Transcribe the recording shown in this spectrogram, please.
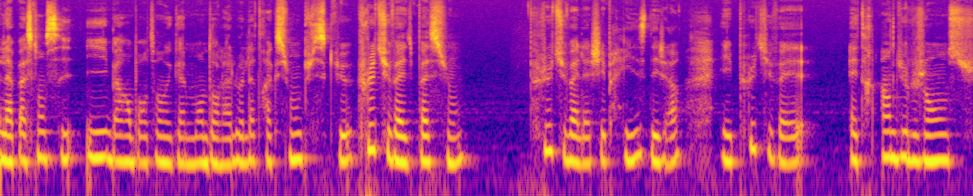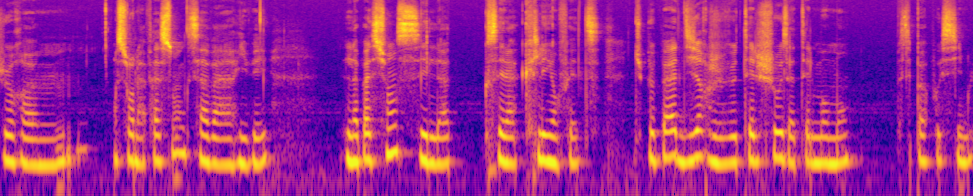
La patience est hyper important également dans la loi de l'attraction puisque plus tu vas être patient, plus tu vas lâcher prise déjà et plus tu vas être indulgent sur, euh, sur la façon que ça va arriver. La patience, c'est la, la clé en fait. Tu peux pas dire je veux telle chose à tel moment. C'est pas possible.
